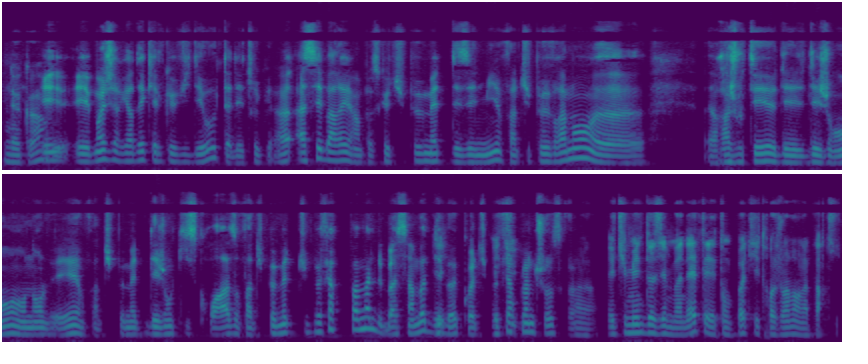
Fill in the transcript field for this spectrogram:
D'accord. Et, et moi, j'ai regardé quelques vidéos. T'as des trucs a- assez barrés, hein, parce que tu peux mettre des ennemis. Enfin, tu peux vraiment euh, rajouter des, des gens, en enlever. Enfin, tu peux mettre des gens qui se croisent. Enfin, tu peux mettre, tu peux faire pas mal de. Bah, c'est un mode debug, quoi. Tu peux faire tu- plein de choses, quoi. Voilà. Et tu mets une deuxième manette et ton pote il te rejoint dans la partie.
